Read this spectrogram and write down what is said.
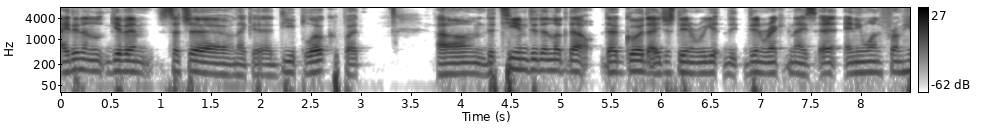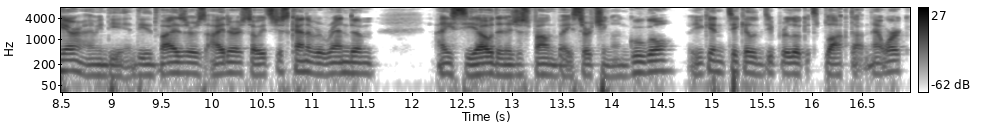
I didn't give him such a like a deep look, but um, the team didn't look that that good. I just didn't re- didn't recognize anyone from here. I mean, the the advisors either. So it's just kind of a random ICO that I just found by searching on Google. You can take a deeper look. It's block.network.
